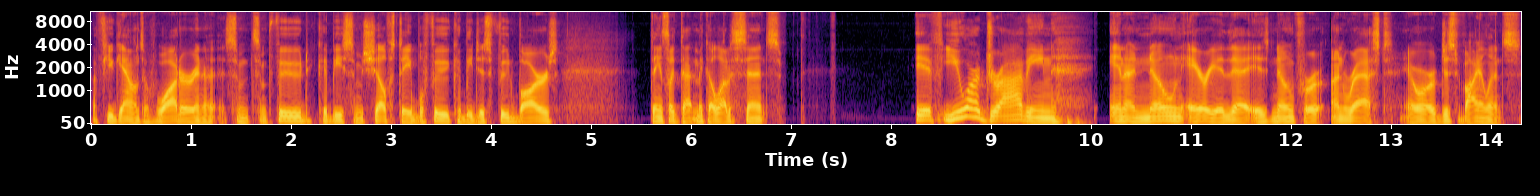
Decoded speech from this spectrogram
a few gallons of water, and a, some some food. Could be some shelf stable food. Could be just food bars, things like that make a lot of sense. If you are driving in a known area that is known for unrest or just violence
